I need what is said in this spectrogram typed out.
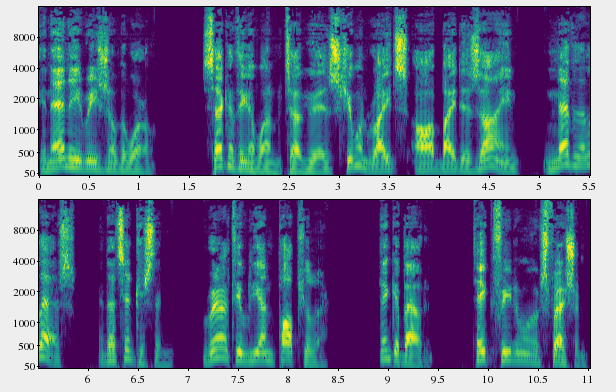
in any region of the world. Second thing I want to tell you is human rights are by design, nevertheless, and that's interesting, relatively unpopular. Think about it. Take freedom of expression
